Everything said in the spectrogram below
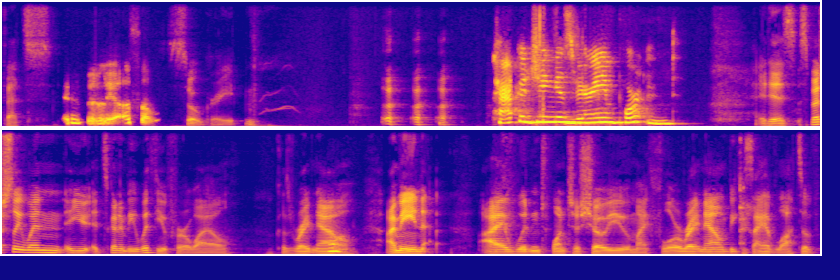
That's It's really awesome. so great. Packaging is very important. It is, especially when you, it's going to be with you for a while. Because right now, I mean, I wouldn't want to show you my floor right now because I have lots of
